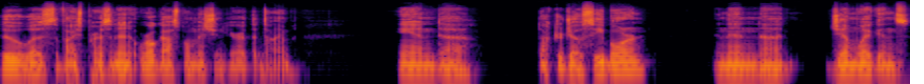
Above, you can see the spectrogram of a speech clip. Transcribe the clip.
who was the vice president at World Gospel Mission here at the time, and uh, Dr. Joe Seaborn, and then uh, Jim Wiggins.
